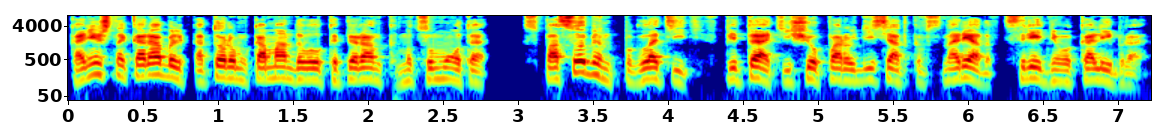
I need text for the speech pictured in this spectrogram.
конечно, корабль, которым командовал Каперанг Мацумото, способен поглотить, впитать еще пару десятков снарядов среднего калибра.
